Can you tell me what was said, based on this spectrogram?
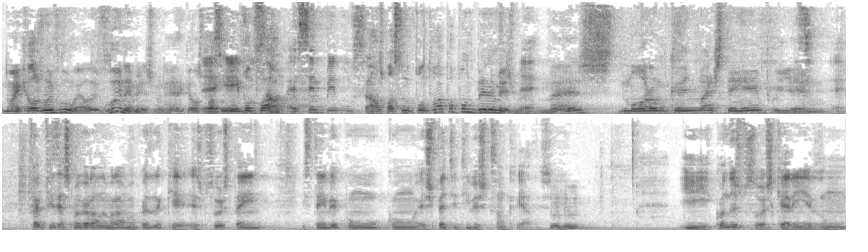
não é que elas não evoluem, elas evoluem na mesma, né? que elas passam é, é do ponto A. É sempre evolução. Elas passam do ponto A para o ponto B na mesma, é. mas demora um bocadinho mais tempo e é... é. Fizeste-me agora lembrar uma coisa que é, as pessoas têm isso tem a ver com, com as expectativas que são criadas. Uhum. E quando as pessoas querem ir de um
